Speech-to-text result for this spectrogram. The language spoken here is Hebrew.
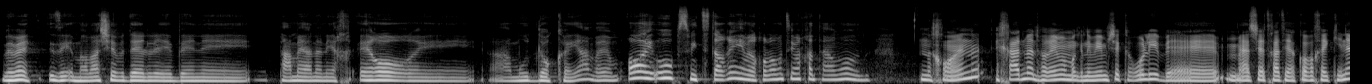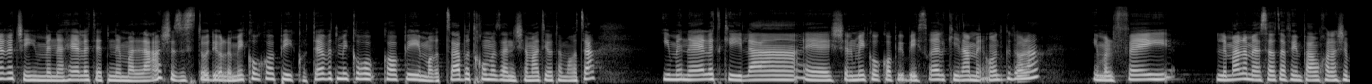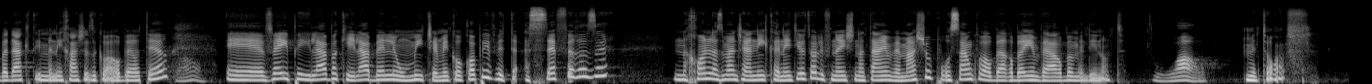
באמת, זה ממש הבדל אה, בין, uh, פעם היה נניח ארור, uh, העמוד לא קיים, והיום, אוי, אופס, מצטערים, אנחנו לא מוצאים לך את העמוד. נכון, אחד מהדברים המגניבים שקרו לי מאז שהתחלתי לעקוב אחרי כנרת, שהיא מנהלת את נמלה, שזה סטודיו למיקרו-קופי, היא כותבת מיקרו-קופי, היא מרצה בתחום הזה, אני שמעתי אותה מרצה. היא מנהלת קהילה אה, של מיקרו-קופי בישראל, קהילה מאוד גדולה, עם אלפי, למעלה מעשרת אלפים פעם אחרונה שבדקתי, מניחה שזה כבר הרבה יותר. וואו. אה, והיא פעילה בקהילה הבינלאומית של מיקרו-קופי, והספר הזה, נכון לזמן שאני קניתי אותו, לפני שנתיים ומשהו, פורסם כבר ב-44 מדינות. וואו. מטורף.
